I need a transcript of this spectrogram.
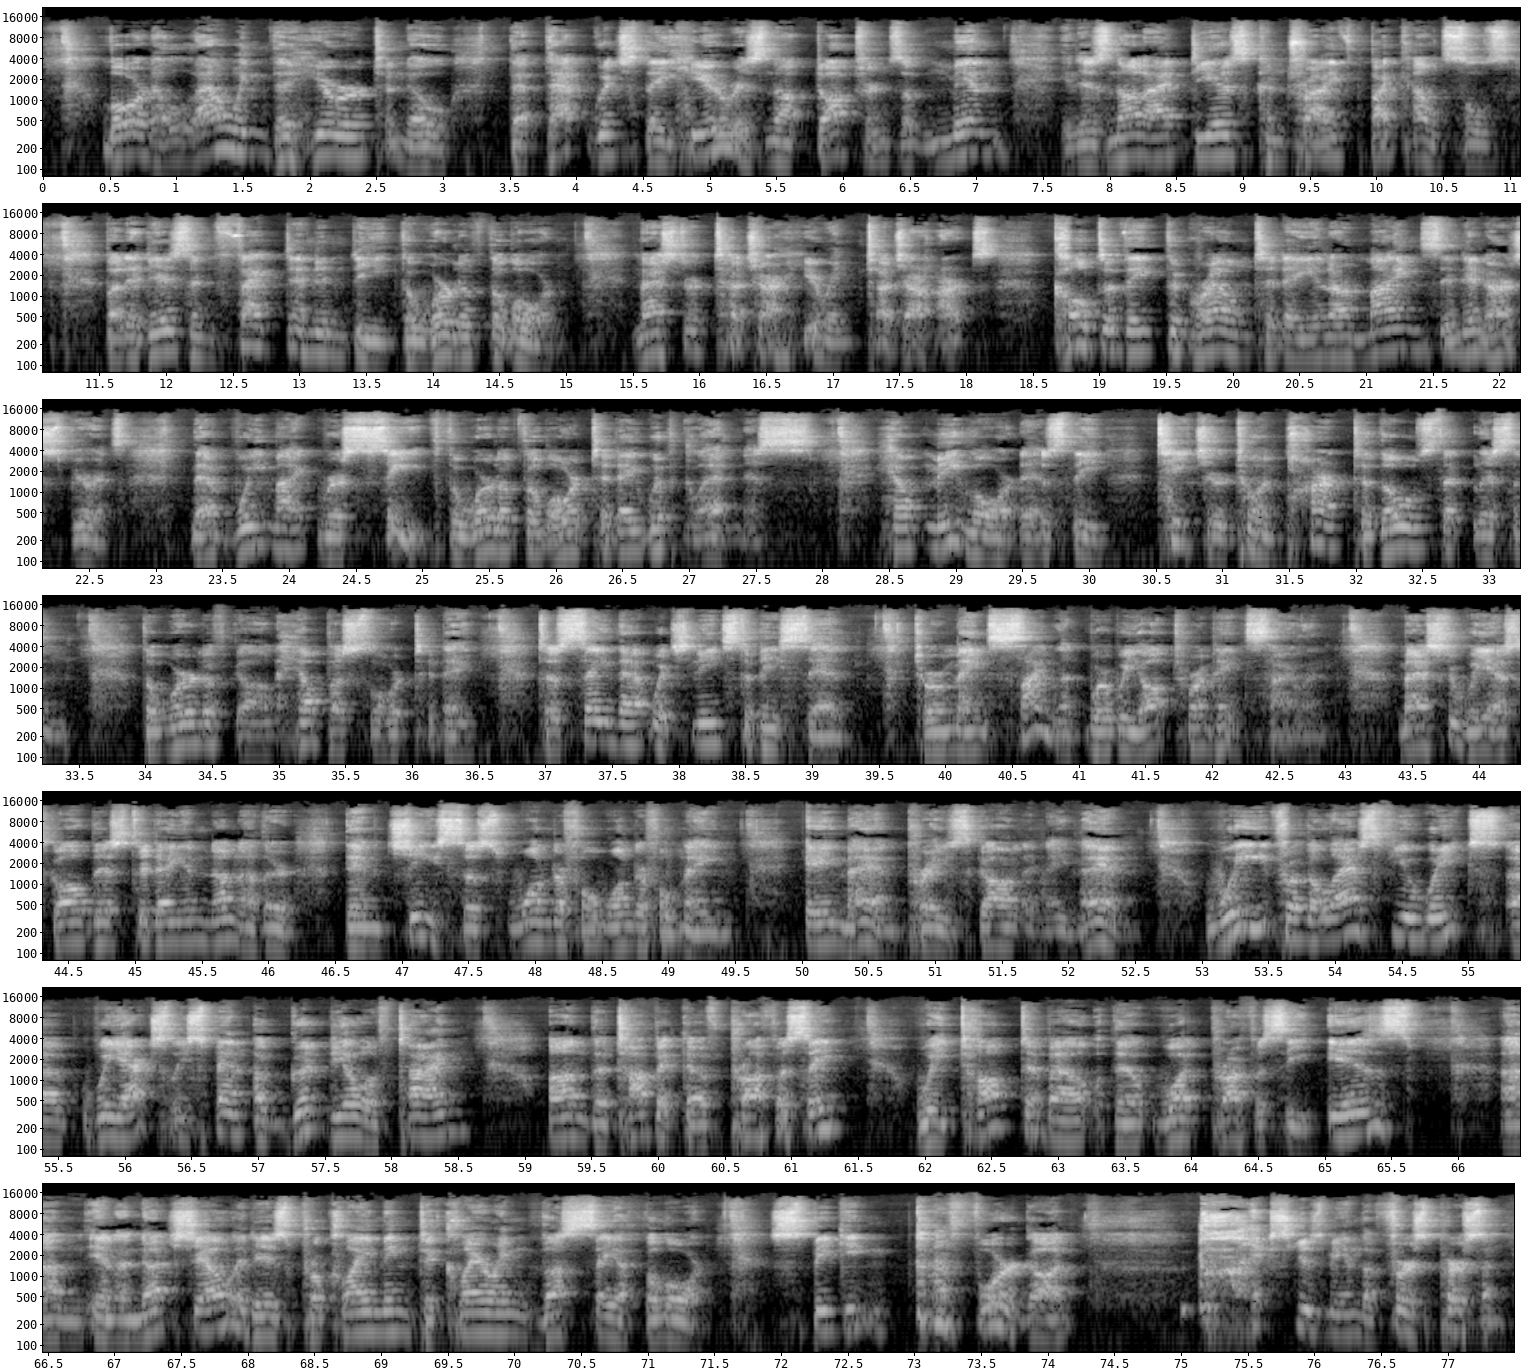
Lord, allowing the hearer to know that that which they hear is not doctrines of men, it is not ideas contrived by councils, but it is in fact and indeed the word of the Lord. Master, touch our hearing, touch our hearts, cultivate the ground today in our minds and in our spirits, that we might receive the word of the Lord today with gladness. Help me, Lord, as the teacher to impart to those that listen the Word of God. Help us, Lord, today to say that which needs to be said, to remain silent where we ought to remain silent. Master, we ask all this today in none other than Jesus' wonderful, wonderful name. Amen. Praise God and amen. We, for the last few weeks, uh, we actually spent a good deal of time on the topic of prophecy. We talked about the, what prophecy is. Um, in a nutshell, it is proclaiming, declaring, thus saith the Lord. Speaking for God, excuse me, in the first person.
